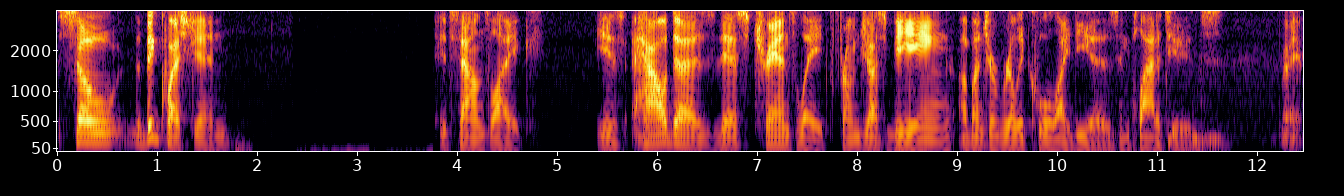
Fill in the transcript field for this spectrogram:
so the big question, it sounds like, is how does this translate from just being a bunch of really cool ideas and platitudes, right,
